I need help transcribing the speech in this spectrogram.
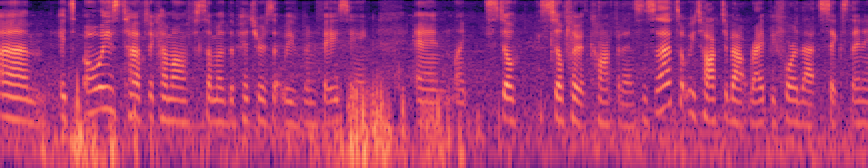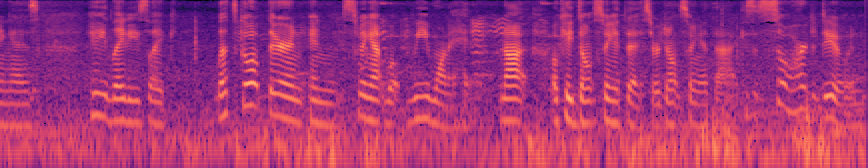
um, it's always tough to come off some of the pitchers that we've been facing and like still still play with confidence. And so that's what we talked about right before that sixth inning is, hey ladies, like let's go up there and, and swing at what we want to hit. Not okay, don't swing at this or don't swing at that because it's so hard to do. And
